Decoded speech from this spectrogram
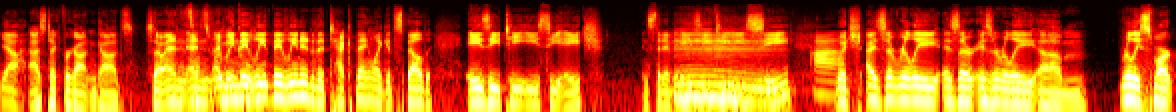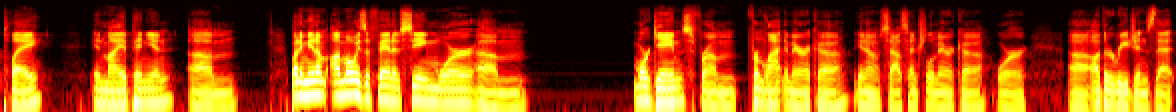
Yeah, Aztech Forgotten Gods. So and That and sounds I really mean they cool. lean, they lean into the tech thing, like it's spelled A Z T E C H instead of A Z T E C, Ah. which is a really is a is a really um really smart play in my opinion. Um, but I mean I'm I'm always a fan of seeing more um more games from from Latin America, you know, South Central America, or uh, other regions that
